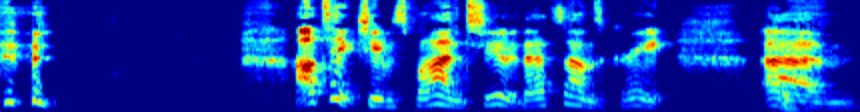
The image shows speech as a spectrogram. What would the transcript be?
I'll take James Bond too. That sounds great. Um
